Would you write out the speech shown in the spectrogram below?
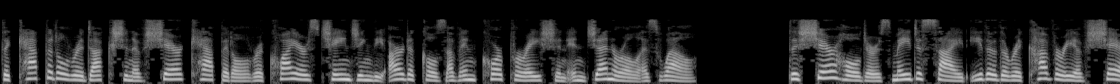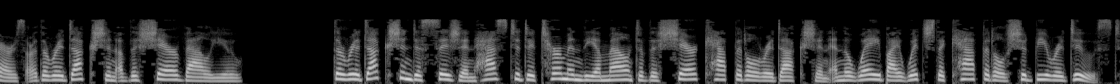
The capital reduction of share capital requires changing the articles of incorporation in general as well. The shareholders may decide either the recovery of shares or the reduction of the share value. The reduction decision has to determine the amount of the share capital reduction and the way by which the capital should be reduced.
